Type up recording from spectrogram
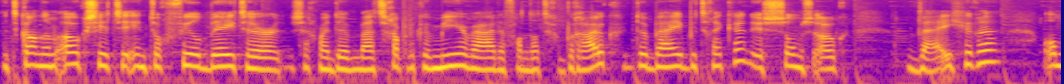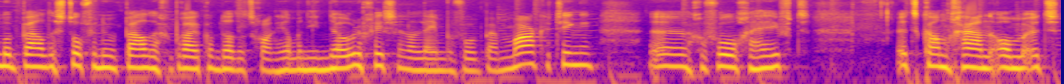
Het kan hem ook zitten in toch veel beter zeg maar, de maatschappelijke meerwaarde van dat gebruik erbij betrekken. Dus soms ook weigeren om bepaalde stoffen in een bepaalde gebruik, omdat het gewoon helemaal niet nodig is en alleen bijvoorbeeld bij marketing uh, gevolgen heeft. Het kan gaan om het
